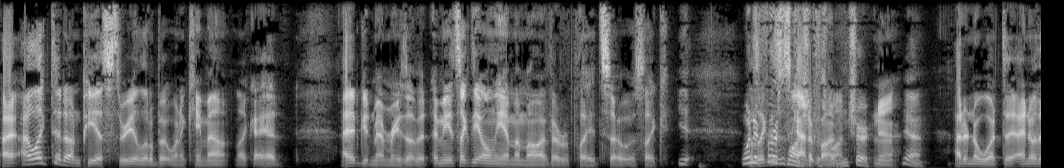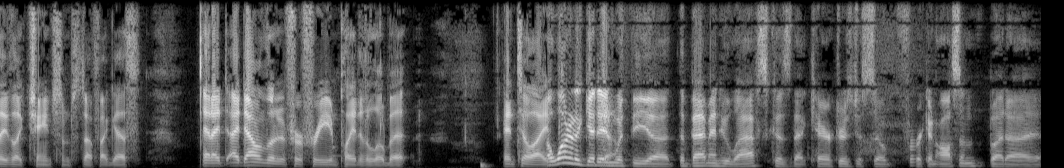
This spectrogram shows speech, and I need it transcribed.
I, I liked it on PS3 a little bit when it came out. Like I had I had good memories of it. I mean, it's like the only MMO I've ever played, so it was like yeah. When it like, first launched, it was fun. fun. Sure. Yeah. Yeah. I don't know what the I know they've like changed some stuff, I guess. And I, I downloaded it for free and played it a little bit until I I wanted to get in with the uh, the Batman Who Laughs because that character is just so freaking awesome, but uh,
